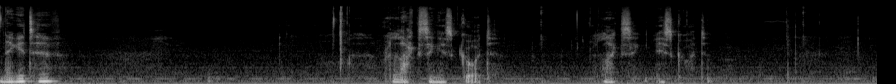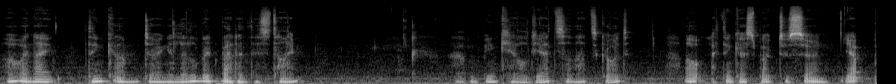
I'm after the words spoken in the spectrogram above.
negative. Relaxing is good. Relaxing is good. Oh, and I think I'm doing a little bit better this time. I haven't been killed yet, so that's good. Oh, I think I spoke too soon. Yep.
